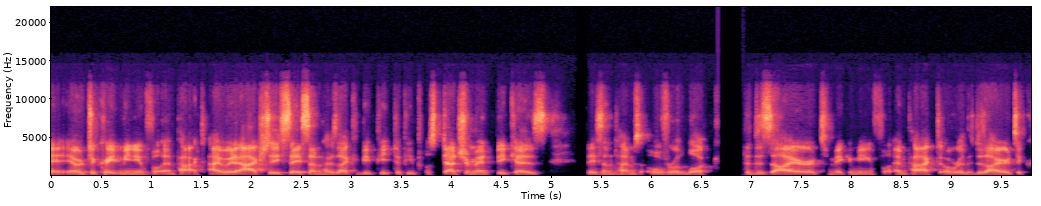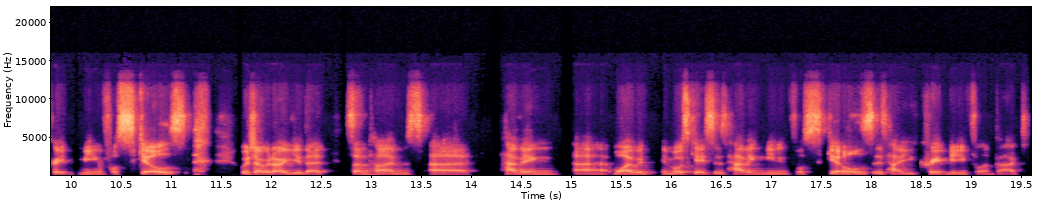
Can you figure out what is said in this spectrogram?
eh, or to create meaningful impact i would actually say sometimes that could be to people's detriment because they sometimes overlook the desire to make a meaningful impact over the desire to create meaningful skills which i would argue that sometimes uh, having uh, well i would in most cases having meaningful skills is how you create meaningful impact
